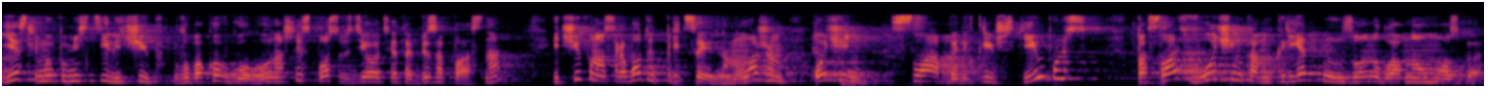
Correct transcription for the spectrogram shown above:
если мы поместили чип глубоко в голову, нашли способ сделать это безопасно, и чип у нас работает прицельно, мы можем очень слабый электрический импульс послать в очень конкретную зону головного мозга,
